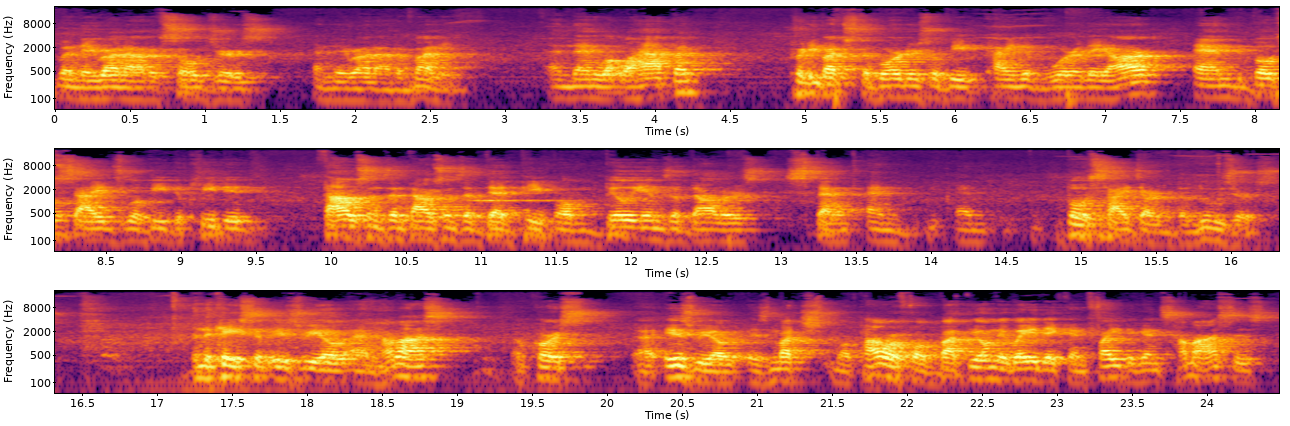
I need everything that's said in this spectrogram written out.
when they run out of soldiers and they run out of money. And then what will happen? Pretty much the borders will be kind of where they are, and both sides will be depleted. Thousands and thousands of dead people, billions of dollars spent, and, and both sides are the losers. In the case of Israel and Hamas, of course, uh, Israel is much more powerful, but the only way they can fight against Hamas is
